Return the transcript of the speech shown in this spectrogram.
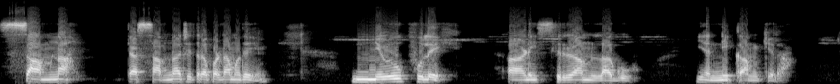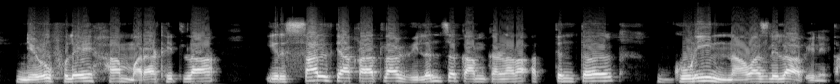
सामना. त्या सामना चित्रपटामध्ये निळू फुले आणि श्रीराम लागू यांनी काम केलं. निळू फुले हा मराठीतला इरसाल त्या काळातला विलनचं काम करणारा अत्यंत गुणी नावाजलेला अभिनेता.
